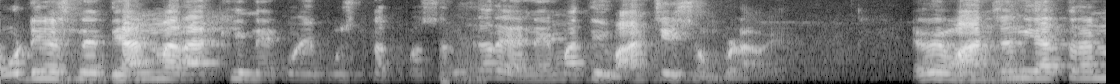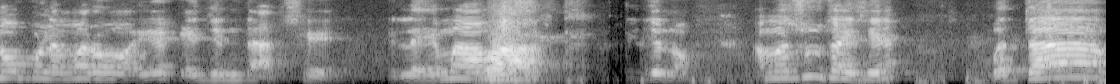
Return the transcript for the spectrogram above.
ઓડિયન્સને ધ્યાનમાં રાખીને કોઈ પુસ્તક પસંદ કરે અને એમાંથી વાંચી સંભળાવે. હવે વાંચન યાત્રાનો પણ અમારો એક એજન્ડા છે. એટલે એમાં આમાં શું થાય છે? બધા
